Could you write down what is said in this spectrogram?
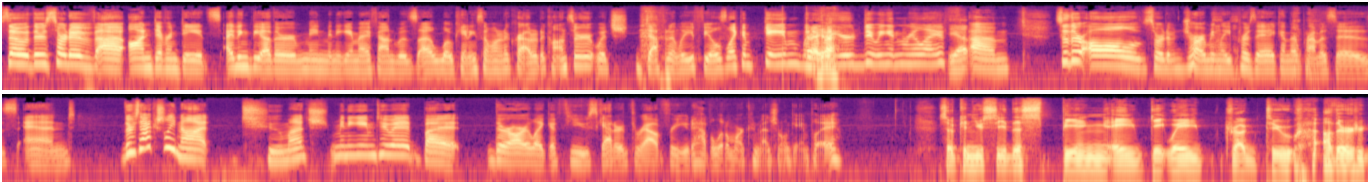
so there's sort of uh, on different dates. I think the other main minigame I found was uh, locating someone in a crowd at a concert, which definitely feels like a game whenever yeah. you're doing it in real life. Yep. Um, so they're all sort of charmingly prosaic in their premises, and there's actually not too much minigame to it, but there are like a few scattered throughout for you to have a little more conventional gameplay. So, can you see this being a gateway drug to other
